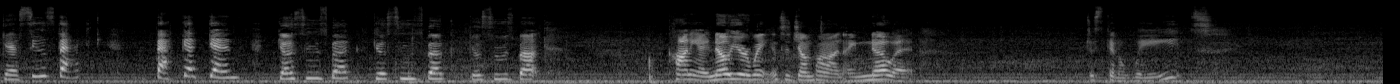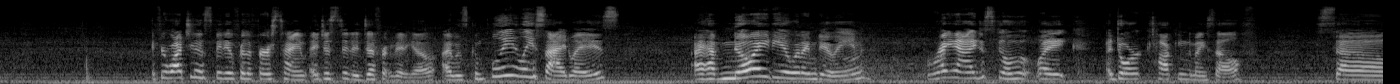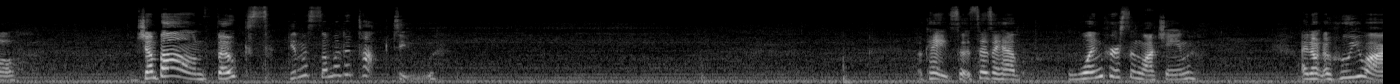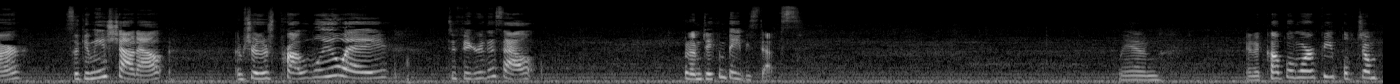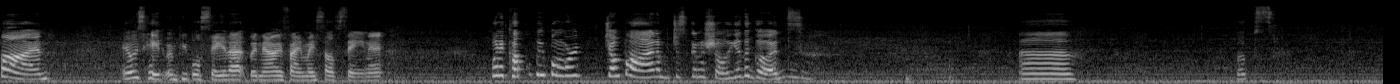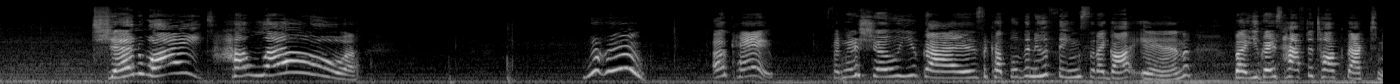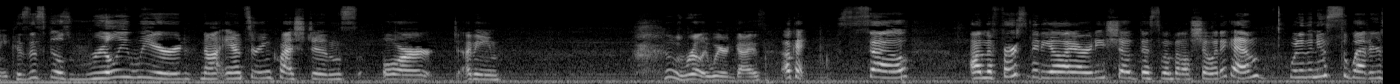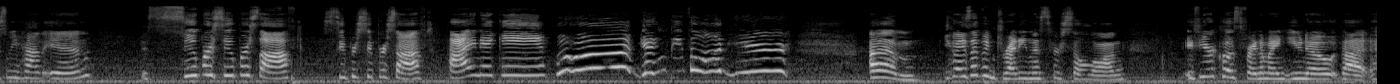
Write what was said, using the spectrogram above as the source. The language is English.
Guess who's back? Back again. Guess who's back? Guess who's back? Guess who's back? Connie, I know you're waiting to jump on. I know it. Just gonna wait. If you're watching this video for the first time, I just did a different video. I was completely sideways. I have no idea what I'm doing. Right now, I just feel like a dork talking to myself. So, jump on, folks. Give us someone to talk to. Okay, so it says I have one person watching. I don't know who you are, so give me a shout out. I'm sure there's probably a way to figure this out, but I'm taking baby steps. When and a couple more people jump on, I always hate when people say that, but now I find myself saying it. When a couple people more jump on, I'm just gonna show you the goods. Uh, whoops. Jen White, hello! Woohoo! Okay, so I'm gonna show you guys a couple of the new things that I got in, but you guys have to talk back to me because this feels really weird not answering questions or, I mean, it was really weird, guys. Okay, so on the first video, I already showed this one, but I'll show it again. One of the new sweaters we have in is super, super soft. Super, super soft. Hi, Nikki. Woohoo! I'm getting people on here. Um, you guys have been dreading this for so long. If you're a close friend of mine, you know that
